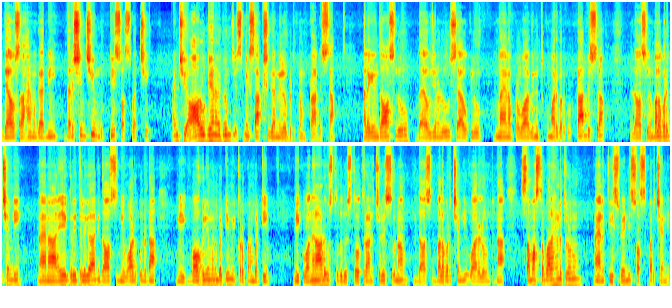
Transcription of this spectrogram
దేవ సహాయం గారిని దర్శించి ముట్టి స్వస్పరిచి మంచి ఆరోగ్యాన్ని అనుగ్రహం చేసి మీకు సాక్షిగా నిలబెట్టుకుని ప్రార్థిస్తాం. అలాగే నీ దాసులు దైవజనులు సేవకులు నాయన ప్రభా వినూత్ కుమార్ గారు ప్రార్థిస్తున్నాం. దాసులను బలపరచండి. నాయన అనేక రీతిలుగా నీ దాసుని వాడుకుంటున్న మీ బాహుల్యమును బట్టి మీ కృపను బట్టి మీకు వందనాడు స్థుతులు స్తోత్రాన్ని చెల్లిస్తున్నాం. మీ దాసుని బలపరచండి. వారిలో ఉంటున్న సమస్త బలహీనతలను ఆయన తీసివేయండి స్వస్థపరచండి.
